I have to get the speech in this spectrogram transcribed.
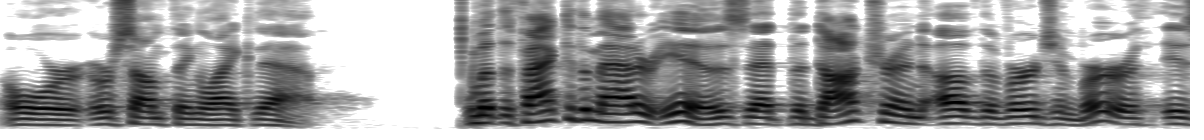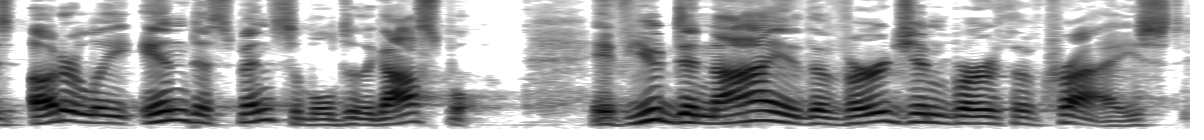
or, or something like that. But the fact of the matter is that the doctrine of the virgin birth is utterly indispensable to the gospel. If you deny the virgin birth of Christ,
